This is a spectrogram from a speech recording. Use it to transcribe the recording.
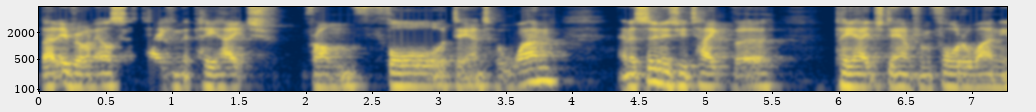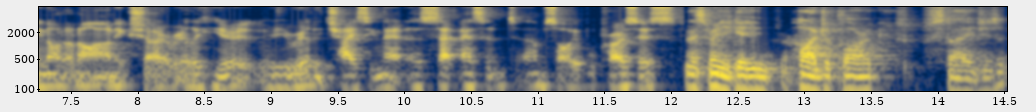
But everyone else is taking the pH from four down to one. And as soon as you take the pH down from four to one, you're not an ionic show, really. You're, you're really chasing that acid um, soluble process. That's when you get into hydrochloric stage, is it?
